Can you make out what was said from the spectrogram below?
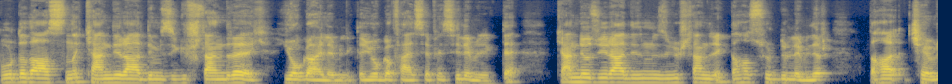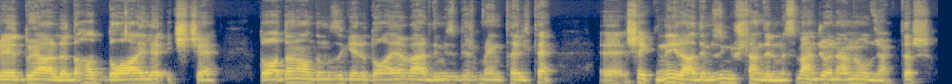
Burada da aslında kendi irademizi güçlendirerek yoga ile birlikte, yoga felsefesiyle birlikte kendi öz irademizi güçlendirerek daha sürdürülebilir, daha çevreye duyarlı, daha doğayla iç içe, doğadan aldığımızı geri doğaya verdiğimiz bir mentalite eee, şeklinde irademizin güçlendirilmesi bence önemli olacaktır.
